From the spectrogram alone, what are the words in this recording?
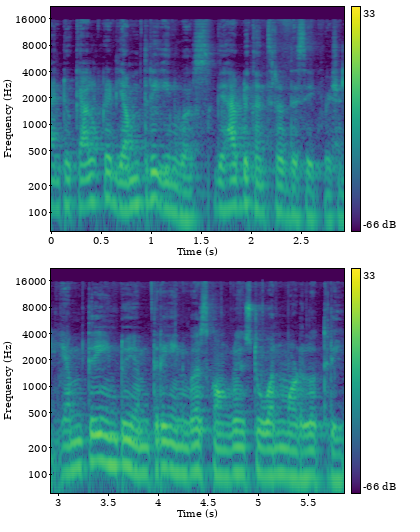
and to calculate m3 inverse we have to consider this equation. M3 into m3 inverse congruence to 1 modulo 3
